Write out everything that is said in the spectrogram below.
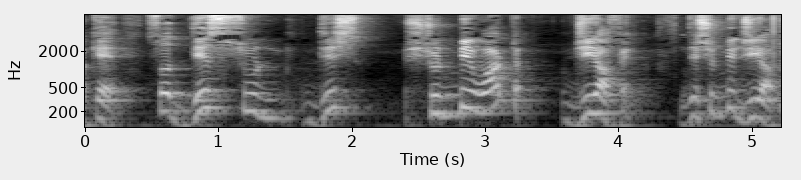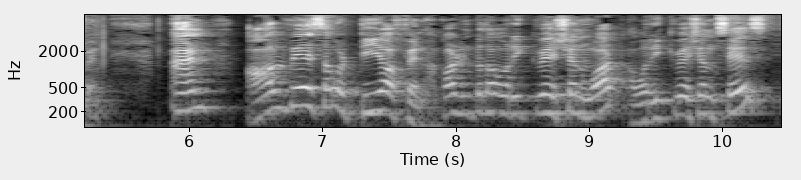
okay so this should this should be what g of n this should be g of n. And always our t of n, according to the, our equation, what? Our equation says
